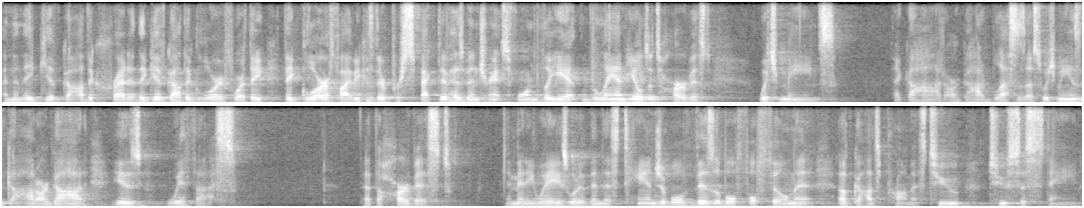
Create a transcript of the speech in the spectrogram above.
and then they give God the credit, they give God the glory for it. They, they glorify because their perspective has been transformed. The, the land yields its harvest, which means that God, our God, blesses us, which means God, our God, is with us. That the harvest in many ways would have been this tangible, visible fulfillment of God's promise to, to sustain,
